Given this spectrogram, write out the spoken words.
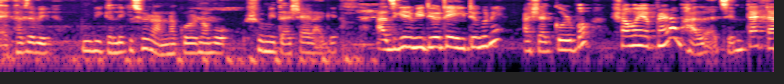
দেখা যাবে বিকালে কিছু রান্না করে নেব সুমিত আসার আগে। আজকের ভিডিওটা এইটুকুনি। আশা করব সবাই আপনারা ভালো আছেন। টাটা।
